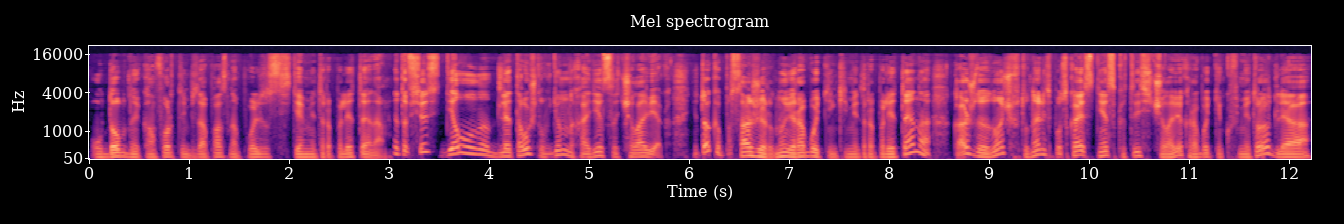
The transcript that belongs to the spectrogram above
удобно и комфортно и безопасно пользоваться системой метрополитена. Это все все сделано для того, чтобы в нем находился человек. Не только пассажир, но и работники метрополитена. Каждую ночь в туннеле спускается несколько тысяч человек, работников метро, для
